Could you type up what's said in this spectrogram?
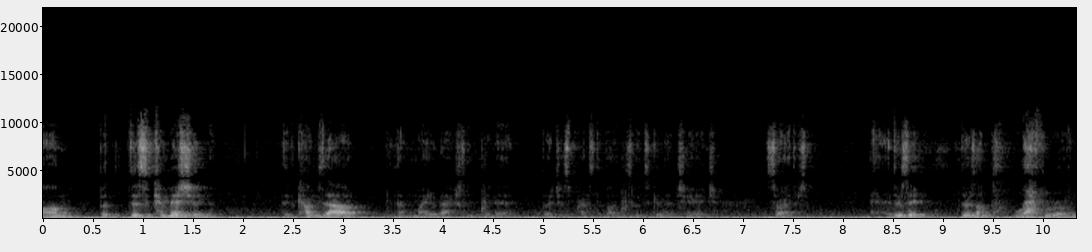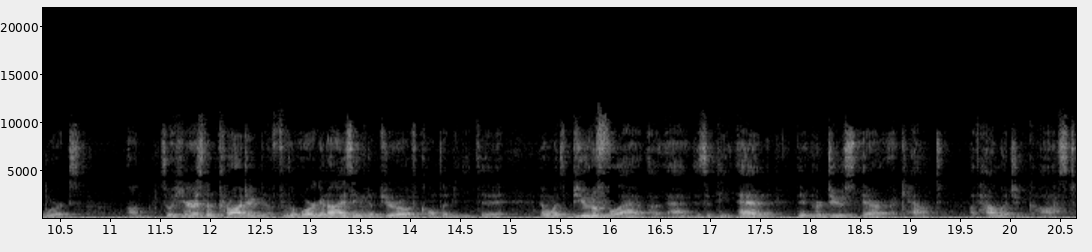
Um, but this commission that comes out, that might have actually been it, but I just pressed the button, so it's going to change. Sorry, there's there's a there's a plethora of works. Um, so here's the project for the organizing the Bureau of Comptabilité. And what's beautiful at, at, is at the end, they produce their account of how much it cost.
